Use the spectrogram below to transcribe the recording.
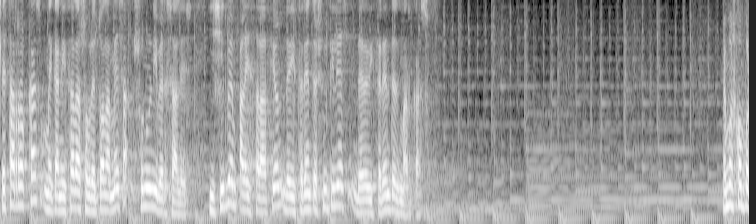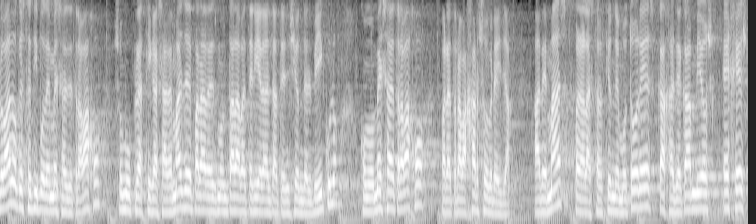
Estas roscas, mecanizadas sobre toda la mesa, son universales y sirven para la instalación de diferentes útiles de diferentes marcas. Hemos comprobado que este tipo de mesas de trabajo son muy prácticas, además de para desmontar la batería de alta tensión del vehículo, como mesa de trabajo para trabajar sobre ella. Además, para la extracción de motores, cajas de cambios, ejes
